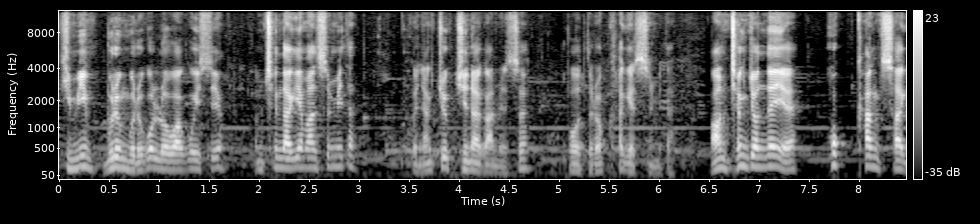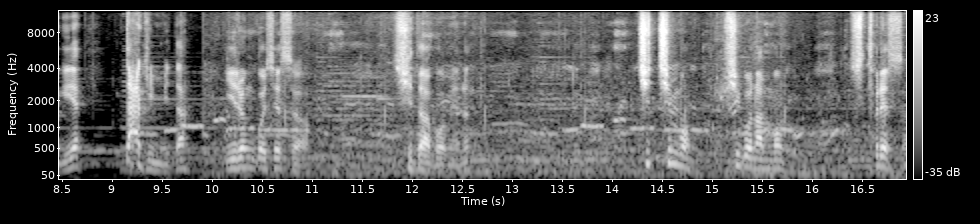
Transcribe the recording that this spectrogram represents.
김이 무럭무럭 올라가고 있어요. 엄청나게 많습니다. 그냥 쭉 지나가면서 보도록 하겠습니다. 엄청 좋네요. 호캉스하기에 딱입니다. 이런 곳에서 쉬다 보면은 지친 몸, 피곤한 몸, 스트레스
